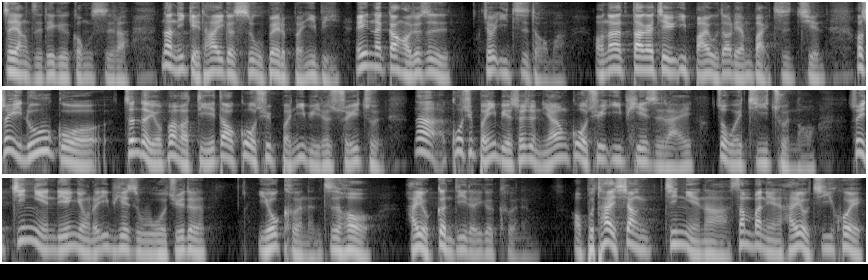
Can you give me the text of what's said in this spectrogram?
这样子的一个公司啦。那你给他一个十五倍的本益比，诶，那刚好就是就一字头嘛。哦，那大概介于一百五到两百之间。哦，所以如果真的有办法跌到过去本益比的水准，那过去本益比的水准，你要用过去 EPS 来作为基准哦。所以今年联咏的 EPS，我觉得有可能之后还有更低的一个可能哦，不太像今年啊，上半年还有机会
